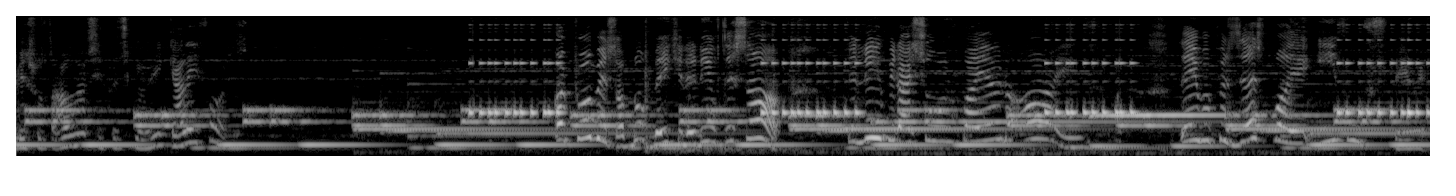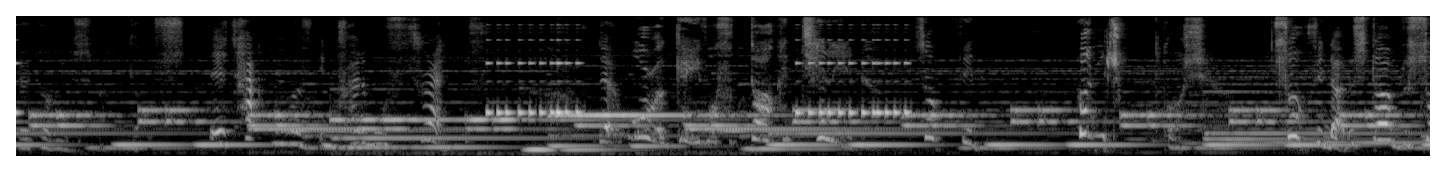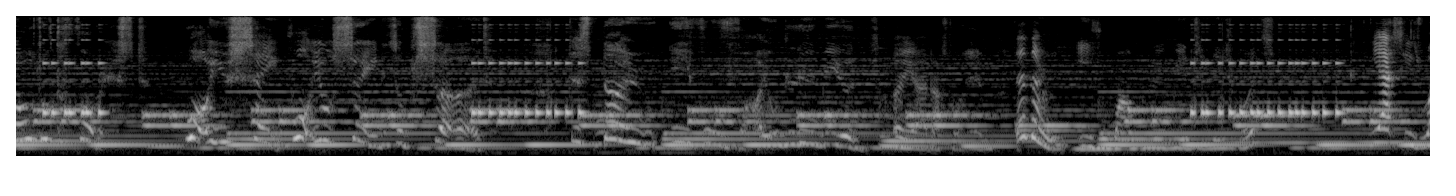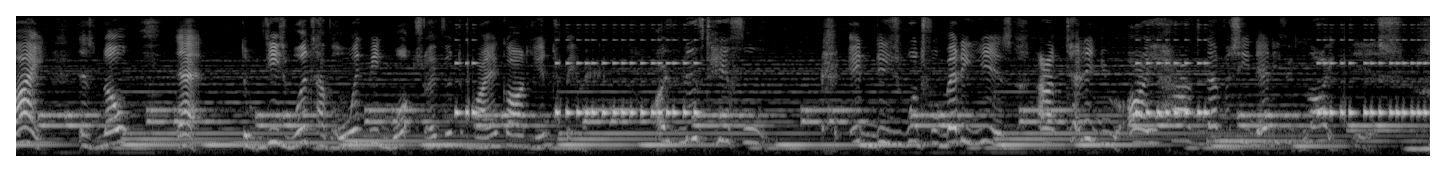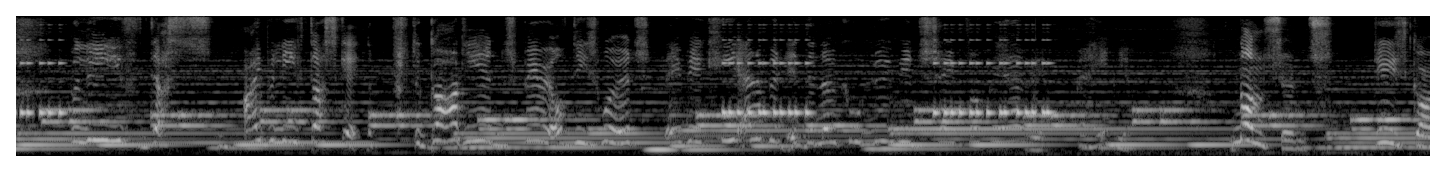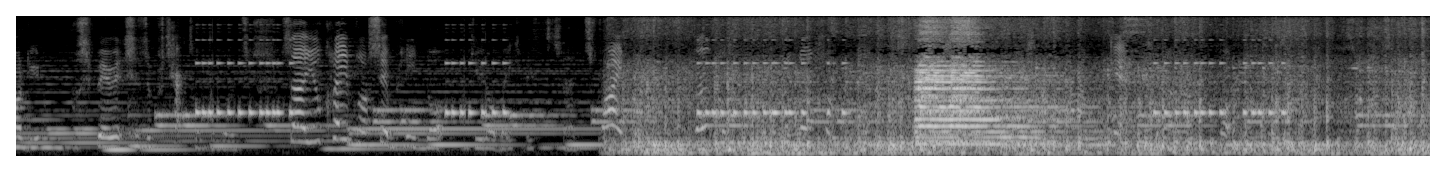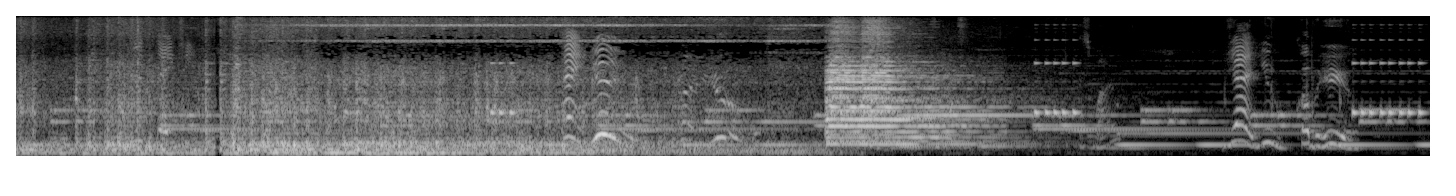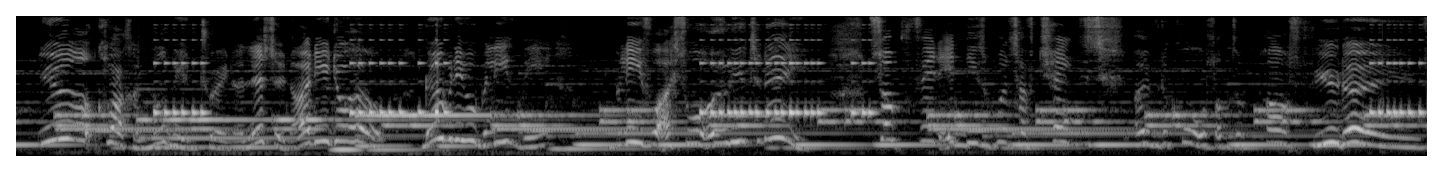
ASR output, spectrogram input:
this was I was actually supposed to go in Gale Forest. I promise I'm not making any of this up. Believe me, I saw with my own eyes. They were possessed by an evil spirit. They attacked me with incredible strength. Their aura gave off a dark and chilling something. Gosh, something that disturbed the souls of the forest. What are you saying? What you're saying is absurd. Evil. Yes, he's right. There's no that the, these woods have always been watched over by a guardian spirit. I've lived here for in these woods for many years, and I'm telling you, I have never seen anything like this. Believe thus, I believe Duskit, the, the guardian spirit of these woods, may be a key element in the local Loomian shapes Nonsense. These guardian spirits is a protector of the woods. So your claims are simply not do not make any sense. Fine. Go! Hey you! Yeah, you, come here. You look like a Loomian trainer. Listen, I need your help. Nobody will believe me. Believe what I saw earlier today. Something in these woods have changed over the course of the past few days.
